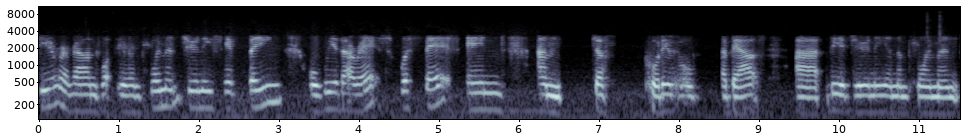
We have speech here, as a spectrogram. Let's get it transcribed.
share around what their employment journeys have been or where they're at with that, and um, just kōrero about uh, their journey in employment,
